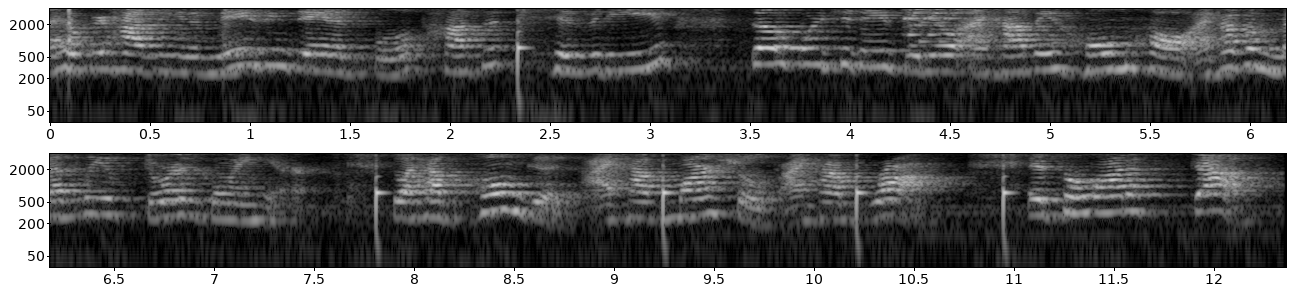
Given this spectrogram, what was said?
I hope you're having an amazing day and it's full of positivity. So for today's video, I have a home haul. I have a medley of stores going here. So I have Home Goods, I have Marshalls, I have Ross. It's a lot of stuff.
